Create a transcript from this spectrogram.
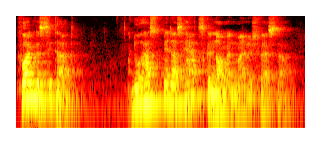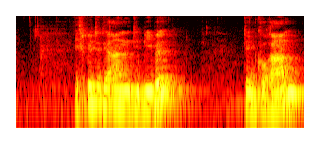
Folgendes Zitat. Du hast mir das Herz genommen, meine Schwester. Ich biete dir an die Bibel, den Koran,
